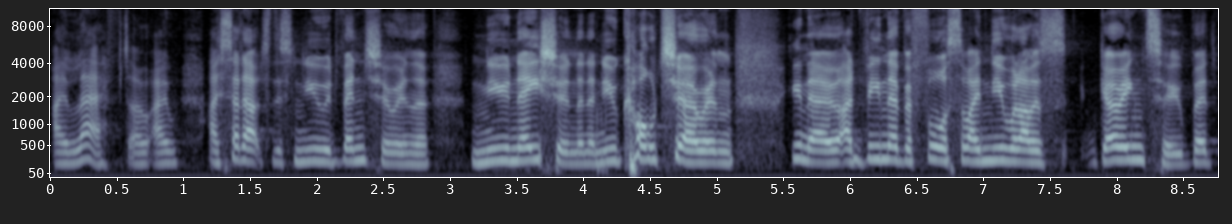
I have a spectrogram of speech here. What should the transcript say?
I left. I, I, I, set out to this new adventure in a new nation and a new culture. And, you know, I'd been there before, so I knew what I was going to. But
